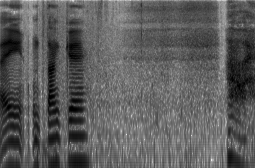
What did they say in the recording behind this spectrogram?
Hay un tanque. Ah.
